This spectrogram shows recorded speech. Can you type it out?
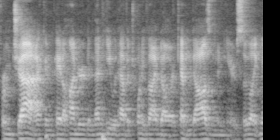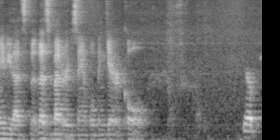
from Jack and paid a hundred, and then he would have a twenty five dollar Kevin Gausman in here. So like maybe that's the, that's a better example than Gerrit Cole. Yep.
